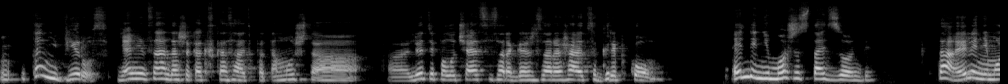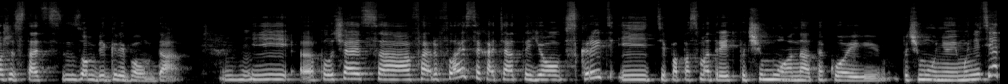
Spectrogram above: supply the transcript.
Это не вирус, я не знаю даже, как сказать, потому что э, люди, получается, заражаются грибком. Элли не может стать зомби. Да, Элли не может стать зомби-грибом, да. Мгм. И э, получается, Fireflies хотят ее вскрыть и типа посмотреть, почему она такой, почему у нее иммунитет,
